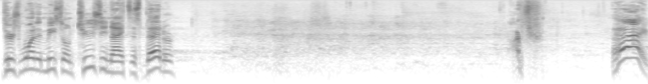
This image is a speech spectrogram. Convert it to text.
There's one that meets on Tuesday nights that's better. hey,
